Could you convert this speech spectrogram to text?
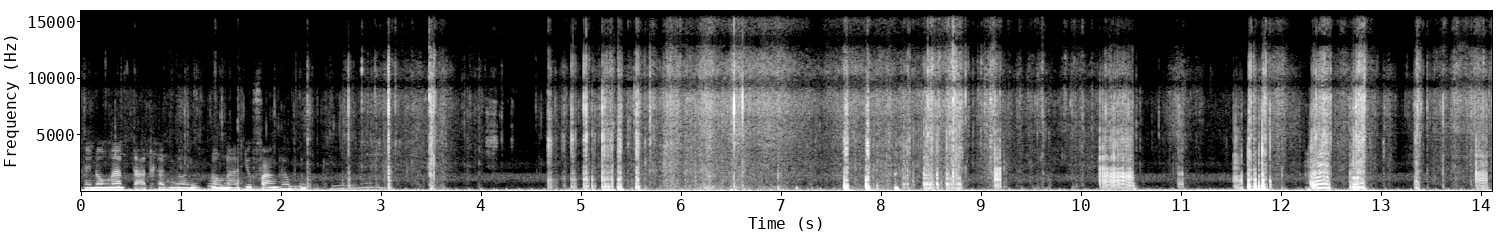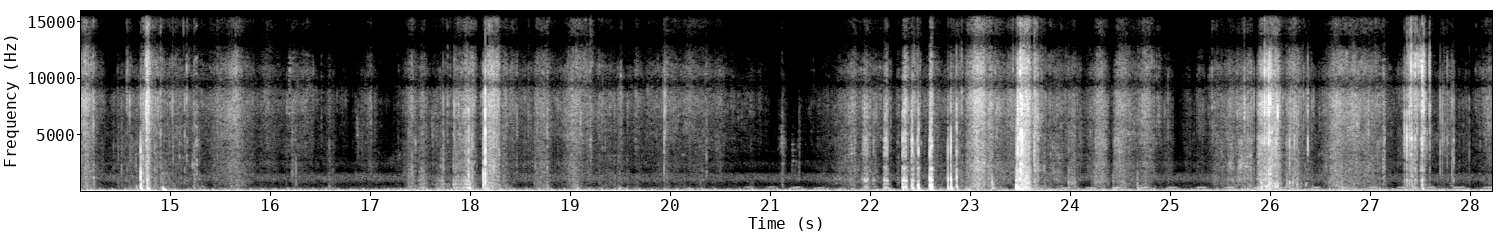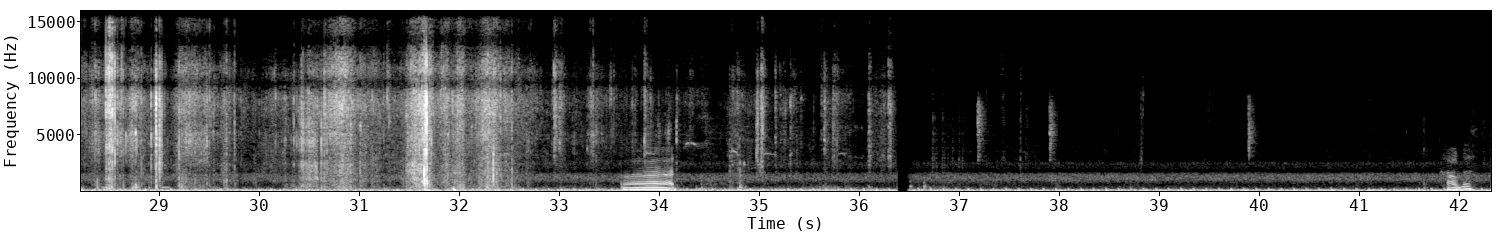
ให้น้องนัดตัดค่ะพี่น้องน้องนัดอยู่ฟังทั้งคุณ ปาดข่าเลย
